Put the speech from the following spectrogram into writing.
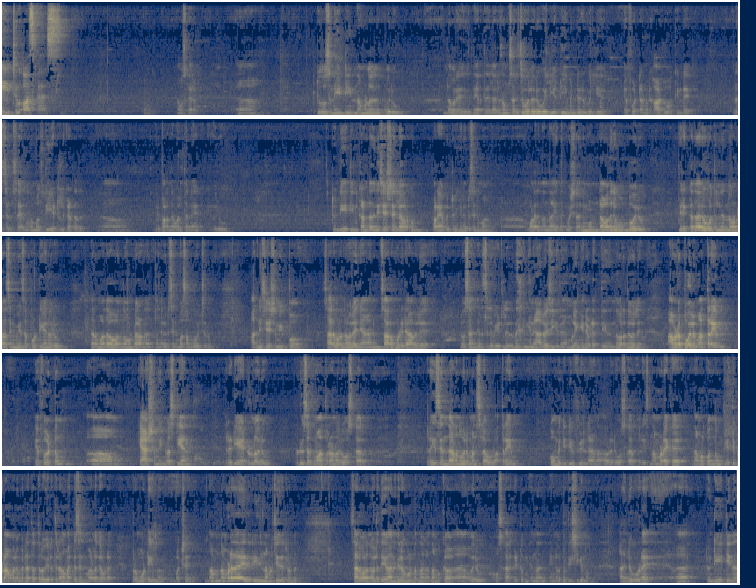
to Oscars. നമസ്കാരം. Two thousand eighteen നമ്മൾ ഒരു എന്താ പറയുക നേരത്തെ എല്ലാവരും സംസാരിച്ച പോലെ ഒരു വലിയ ടീമിന്റെ ഒരു വലിയ എഫേർട്ടാണ് ഒരു ഹാർഡ് വർക്കിന്റെ റിസൾട്ട്സ് ആയിരുന്നു നമ്മൾ തിയേറ്ററിൽ കണ്ടത്. ഇവർ പറഞ്ഞ പോലെ തന്നെ ഒരു ട്വന്റി എയ്റ്റീൻ കണ്ടതിന് ശേഷം എല്ലാവർക്കും പറയാൻ പറ്റും ഇങ്ങനെ ഒരു സിനിമ വളരെ നന്നായി എന്നൊക്കെ. പക്ഷെ അതിന് ഉണ്ടാവുന്നതിന് മുമ്പ് ഒരു തിരക്കഥാരൂപത്തിൽ നിന്നുകൊണ്ട് ആ സിനിമയെ സപ്പോർട്ട് ചെയ്യാൻ ഒരു നിർമ്മാതാവ് വന്നുകൊണ്ടാണ് അങ്ങനെ ഒരു സിനിമ സംഭവിച്ചതും. അതിനുശേഷം ഇപ്പോൾ സാറ് പറഞ്ഞ പോലെ ഞാനും സാറും കൂടി രാവിലെ ലോസ് ആഞ്ചലസിലെ വീട്ടിലിരുന്ന് ഇങ്ങനെ ആലോചിക്കുന്നത് നമ്മൾ എങ്ങനെ ഇവിടെ എത്തി? എന്ന് പറഞ്ഞ പോലെ അവിടെ പോലും അത്രയും എഫേർട്ടും ക്യാഷും ഇൻവെസ്റ്റ് ചെയ്യാൻ റെഡി ആയിട്ടുള്ള ഒരു പ്രൊഡ്യൂസർക്ക് മാത്രമാണ് ഒരു ഓസ്കാർ റേസ് എന്താണെന്ന് പോലും മനസ്സിലാവുള്ളൂ. അത്രയും കോമ്പറ്റീറ്റീവ് ഫീൽഡാണ് അവിടെ ഒരു ഓസ്കാർ റേസ് നമ്മുടെയൊക്കെ നമ്മൾക്കൊന്നും എത്തിപ്പെടാൻ പോലും പറ്റാത്തത്ര ഉയരത്തിലാണ് മറ്റ് സിനിമകളൊക്കെ അവിടെ പ്രൊമോട്ട് ചെയ്യുന്നത്. പക്ഷേ നമ്മുടേതായ രീതിയിൽ നമ്മൾ ചെയ്തിട്ടുണ്ട്. സാർ പറഞ്ഞ പോലെ ദൈവാനുഗ്രഹം കൊണ്ടെന്ന് നമുക്ക് ഒരു ഓസ്കാർ കിട്ടും എന്ന് ഞങ്ങൾ പ്രതീക്ഷിക്കുന്നു. അതിന്റെ കൂടെ ട്വന്റി എയ്റ്റീന്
